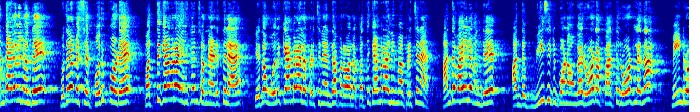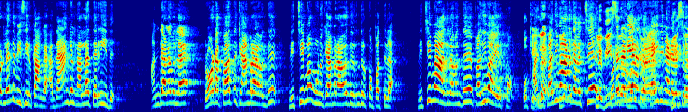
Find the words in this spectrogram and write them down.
அந்த அளவில் வந்து முதலமைச்சர் பொறுப்போடு பத்து கேமரா இருக்குன்னு சொன்ன இடத்துல ஏதோ ஒரு கேமராவில் பிரச்சனை இருந்தால் பரவாயில்ல. பத்து கேமராலையுமா பிரச்சனை. அந்த வகையில் வந்து அந்த வீசிட்டு போனவங்க ரோடை பார்த்து ரோட்ல தான் மெயின் ரோட்லேருந்து வீசியிருக்காங்க. அந்த ஆங்கிள் நல்லா தெரியுது. அந்த அளவில் ரோடை பார்த்து கேமரா வந்து நிச்சயமாக மூணு கேமராவது இருந்திருக்கும் பத்தில். நிச்சயமா அதுல வந்து பதிவாயிருக்கும். அந்த பதிவானதை வச்சு உடனடியா அந்த கைது நடவடிக்கை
